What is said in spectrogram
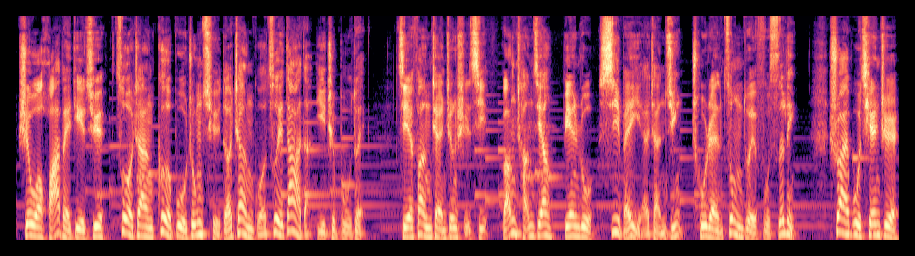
是我华北地区作战各部中取得战果最大的一支部队。解放战争时期，王长江编入西北野战军，出任纵队副司令，率部牵制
